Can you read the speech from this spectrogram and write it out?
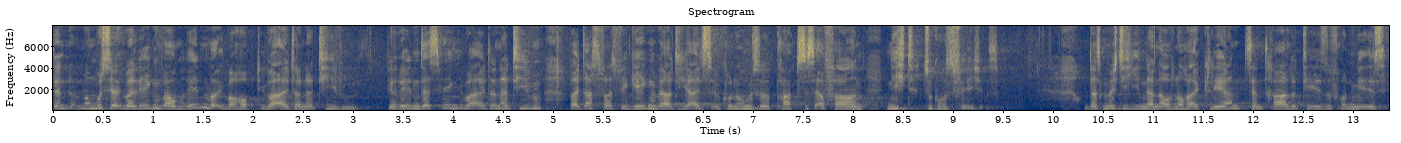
Denn man muss ja überlegen, warum reden wir überhaupt über Alternativen? Wir reden deswegen über Alternativen, weil das, was wir gegenwärtig als ökonomische Praxis erfahren, nicht zukunftsfähig ist. Und das möchte ich Ihnen dann auch noch erklären. Zentrale These von mir ist,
